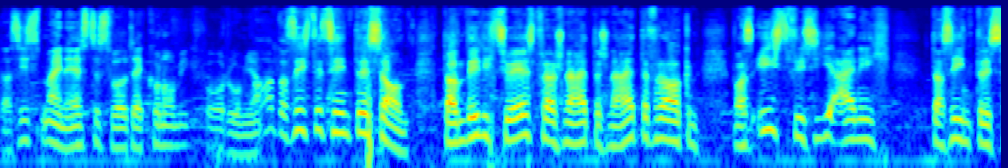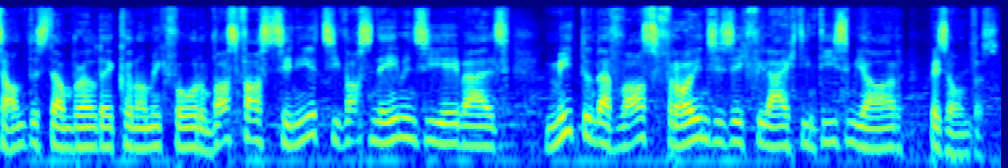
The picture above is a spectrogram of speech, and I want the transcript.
Das ist mein erstes World Economic Forum, ja. Ah, das ist jetzt interessant. Dann will ich zuerst Frau Schneider-Schneider fragen, was ist für Sie eigentlich das Interessanteste am World Economic Forum? Was fasziniert Sie? Was nehmen Sie jeweils mit und auf was freuen Sie sich vielleicht in diesem Jahr besonders?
